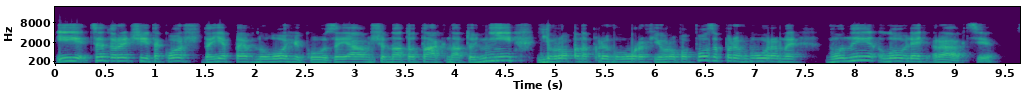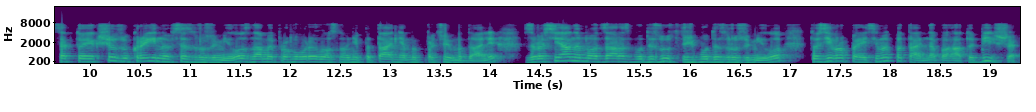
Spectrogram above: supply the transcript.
І це, до речі, також дає певну логіку заявам, що НАТО так, НАТО ні. Європа на переговорах, Європа поза переговорами. Вони ловлять реакції. Себто, якщо з Україною все зрозуміло, з нами проговорили основні питання, ми працюємо далі. З росіянами, от зараз буде зустріч, буде зрозуміло. То з європейцями питань набагато більше.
